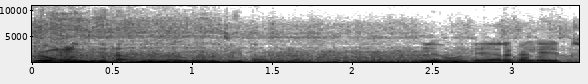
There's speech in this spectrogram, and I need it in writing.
இவங்களும் தூக்கிட்டாங்க இவங்களும் தூக்கிட்டாங்க இல்லை இவங்க தேர கலையாயிட்டு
